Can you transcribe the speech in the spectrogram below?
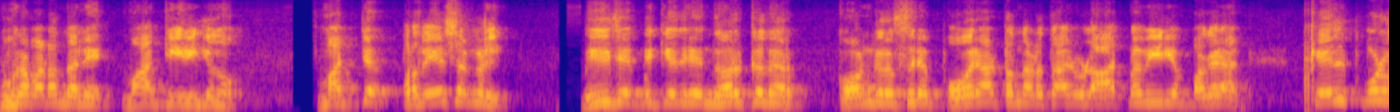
മുഖപടം തന്നെ മാറ്റിയിരിക്കുന്നു. മറ്റ് പ്രദേശങ്ങളിൽ ബി ജെ പിക്കെതിരെ നേർക്കുനേർ കോൺഗ്രസിന് പോരാട്ടം നടത്താനുള്ള ആത്മവീര്യം പകരാൻ കെൽപ്പുള്ള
